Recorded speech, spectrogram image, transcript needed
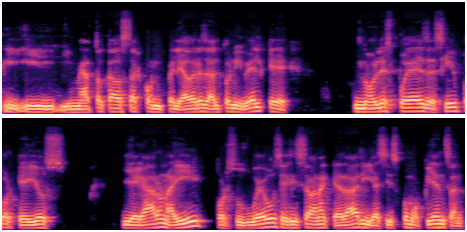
y, y, y, me ha tocado estar con peleadores de alto nivel que no les puedes decir porque ellos llegaron ahí por sus huevos y así se van a quedar y así es como piensan.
